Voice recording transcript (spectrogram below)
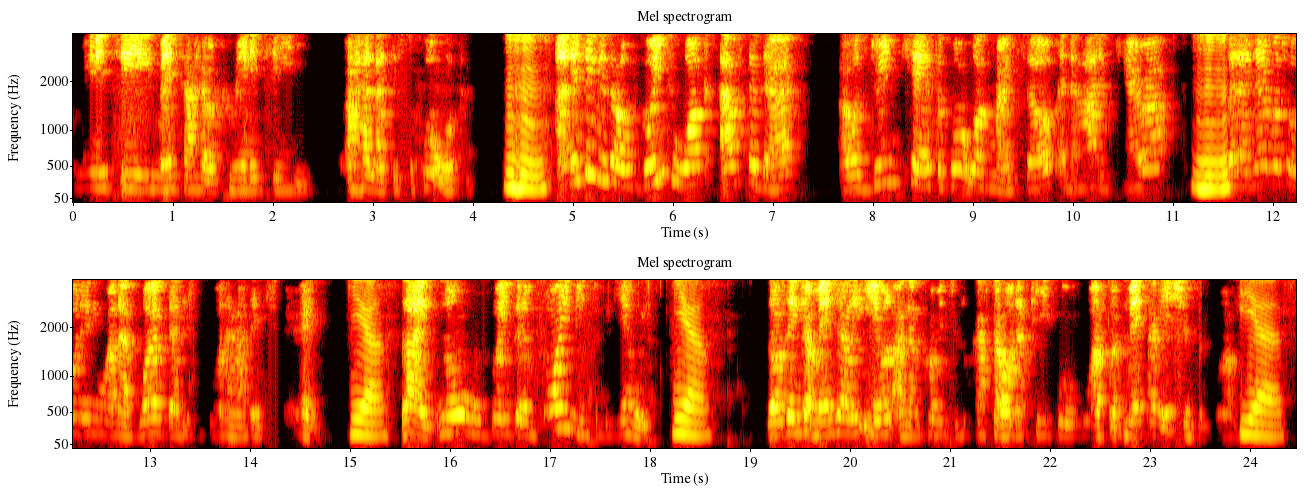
community, mental health community. I had like a support worker. Mm-hmm. And the thing is, I was going to work after that. I was doing care support work myself, and I had a carer, mm-hmm. but I never told anyone at work that this is what I had experienced. Yeah. Like, no one was going to employ me to begin with. Yeah. So I think I'm mentally ill and I'm coming to look after other people who have got mental issues as well. Yes.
